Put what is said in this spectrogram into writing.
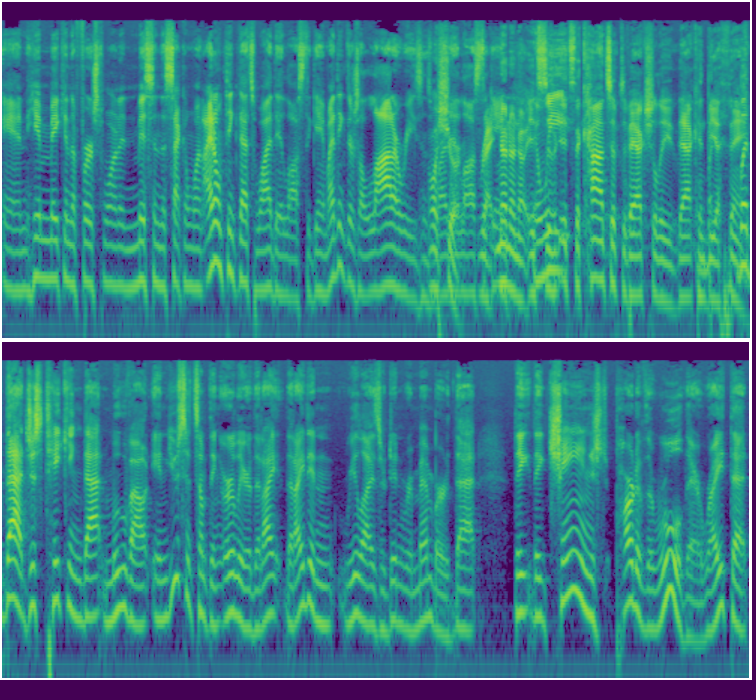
and him making the first one and missing the second one. I don't think that's why they lost the game. I think there's a lot of reasons Oh, why sure. they lost right. the game. No, no, no. It's And the, we- it's the concept of actually that can be a thing. But that just taking that move out, and you said something earlier that I that I didn't realize or didn't remember that they they changed part of the rule there, right? That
